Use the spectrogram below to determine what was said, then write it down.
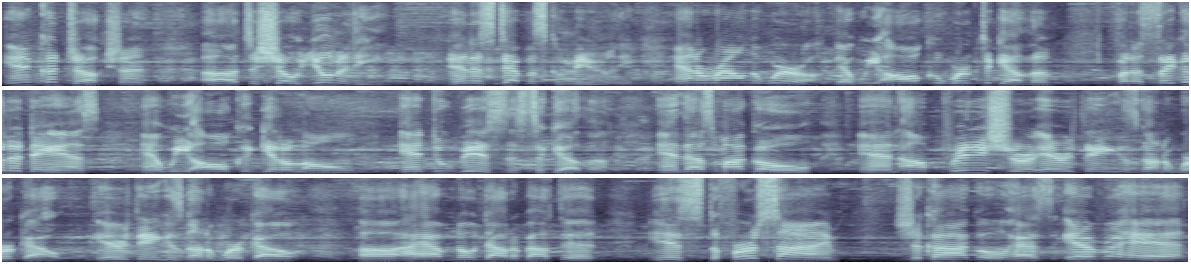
in conjunction uh, to show unity in the Steppers community and around the world that we all could work together for the sake of the dance and we all could get along and do business together. And that's my goal, and I'm pretty sure everything is going to work out. Everything is going to work out. Uh, I have no doubt about that. It's the first time Chicago has ever had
